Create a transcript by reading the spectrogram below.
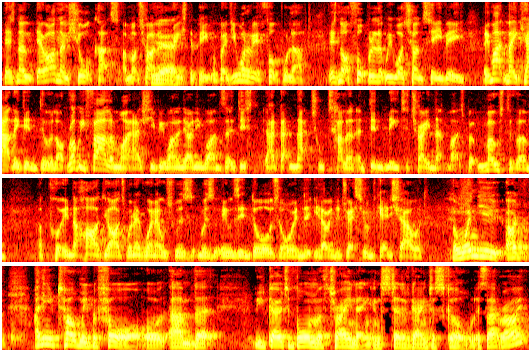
There's no, there are no shortcuts. I'm not trying Yeah. to preach to people, but if you want to be a footballer, there's not a footballer that we watch on TV. They might make out they didn't do a lot. Robbie Fowler might actually be one of the only ones that just had that natural talent and didn't need to train that much. But most of them are put in the hard yards when everyone else was was it was indoors or in the, you know in the dressing rooms getting showered. And when you, I, I think you told me before, or um, that you go to Bournemouth training instead of going to school. Is that right?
